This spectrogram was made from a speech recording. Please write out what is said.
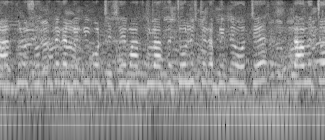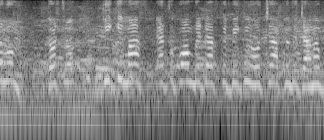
মাছগুলো সত্তর টাকা বিক্রি করছে, সেই মাছগুলো আজকে চল্লিশ টাকা বিক্রি হচ্ছে। তাহলে চলুন দর্শক, কি কি মাছ এত কম রেটে আজকে বিক্রি হচ্ছে আপনাদের জানাব।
